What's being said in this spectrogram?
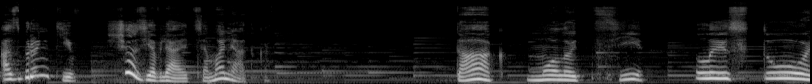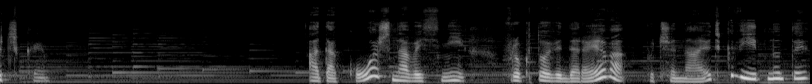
А з бруньків що з'являється малятка? Так, молодці, листочки. А також навесні фруктові дерева починають квітнути.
